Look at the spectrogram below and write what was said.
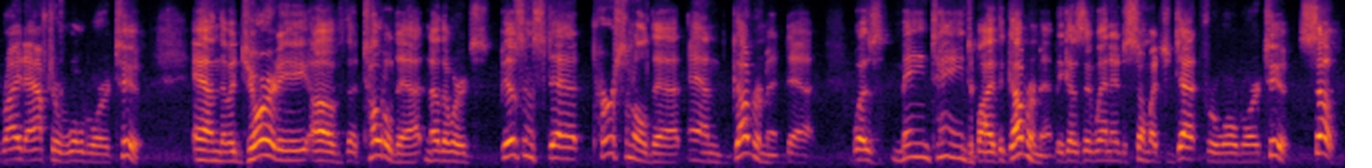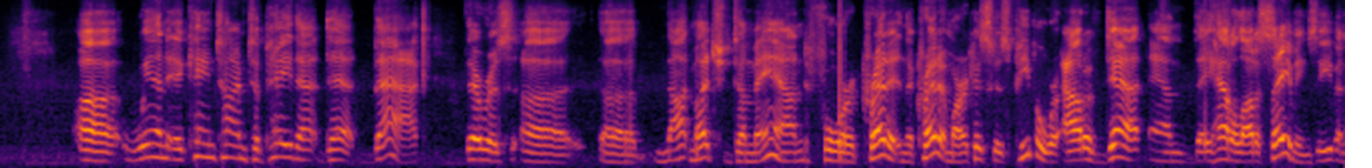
right after World War II. And the majority of the total debt, in other words, business debt, personal debt, and government debt, was maintained by the government because they went into so much debt for World War II. So uh, when it came time to pay that debt back, there was uh, uh, not much demand for credit in the credit markets because people were out of debt and they had a lot of savings. Even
